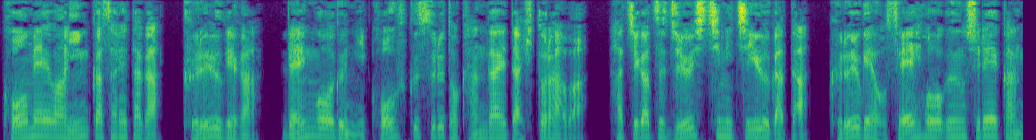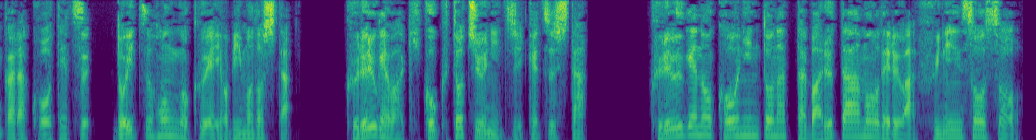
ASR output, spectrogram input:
公明は認可されたが、クルーゲが連合軍に降伏すると考えたヒトラーは、8月17日夕方、クルーゲを西方軍司令官から更迭、ドイツ本国へ呼び戻した。クルーゲは帰国途中に自決した。クルーゲの後任となったバルター・モーデルは赴任早々、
